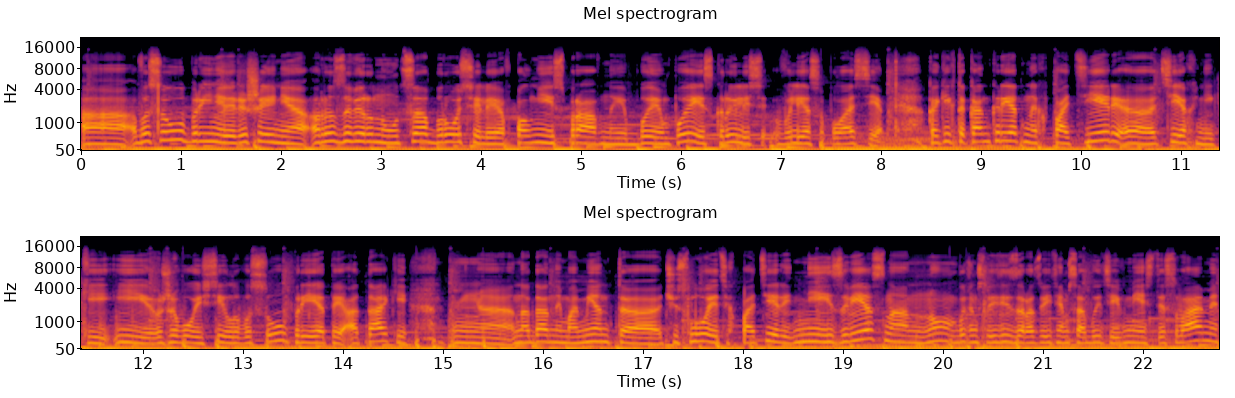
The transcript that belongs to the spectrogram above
А, ВСУ приняли решение развернуться, бросили вполне исправные БМП и скрылись в лесополосе. Каких-то конкретных потерь э, техники и живой силы ВСУ при этой атаке э, на данный момент э, число этих потерь не неизвестно, но будем следить за развитием событий вместе с вами.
